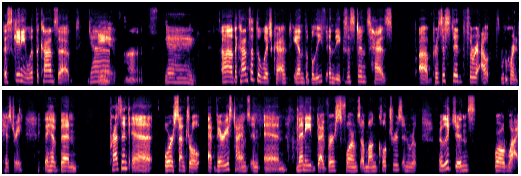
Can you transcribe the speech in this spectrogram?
the skinny with the concept. Yeah. Yay. Uh, the concept of witchcraft and the belief in the existence has uh, persisted throughout recorded history. They have been present at, or central at various times in, in many diverse forms among cultures and re- religions worldwide,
